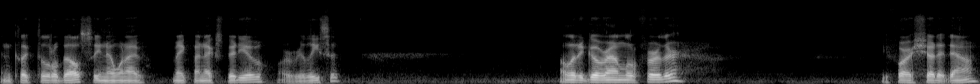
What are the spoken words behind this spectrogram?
and click the little bell so you know when I make my next video or release it. I'll let it go around a little further before I shut it down.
